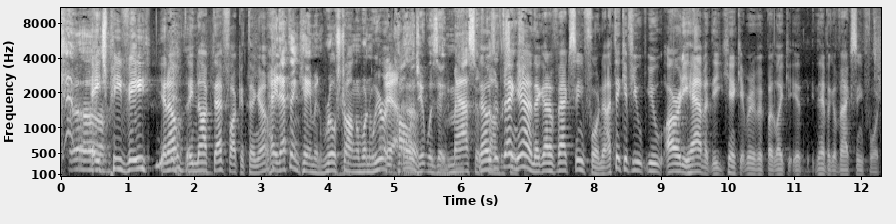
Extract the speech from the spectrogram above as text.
HPV, you know, they knocked that fucking thing out. Hey, that thing came in real strong, and when we were in Yeah. college, Yeah. it was a massive. That was the thing, yeah. And they got a vaccine for it now. I think if you, you already have it, you can't get rid of it. But like, it, they have like a vaccine for it.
